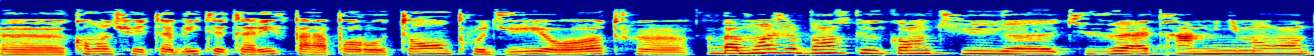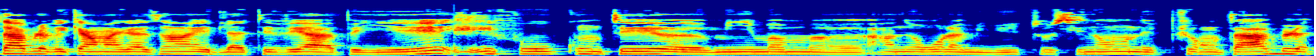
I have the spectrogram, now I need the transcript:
Euh, comment tu établis tes tarifs par rapport au temps, produits ou autres euh? Bah moi je pense que quand tu euh, tu veux être un minimum rentable avec un magasin et de la TVA à payer, il faut compter euh, minimum 1 euro la minute, sinon on n'est plus rentable.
